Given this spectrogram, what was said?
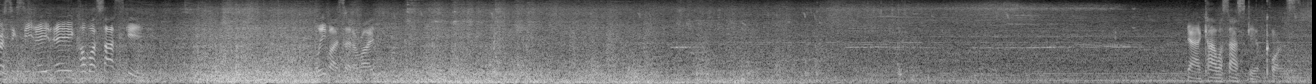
R68A Kawasaki. I believe I said it right. Yeah, Kawasaki, of course.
